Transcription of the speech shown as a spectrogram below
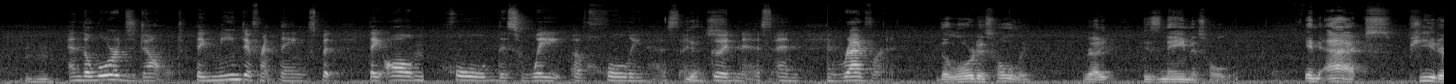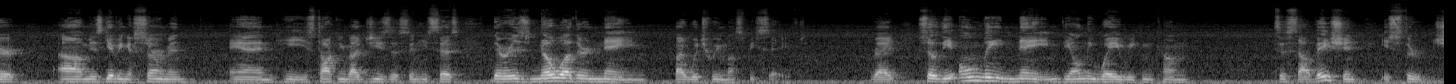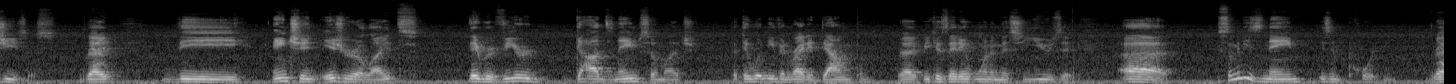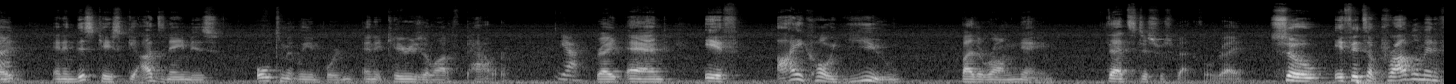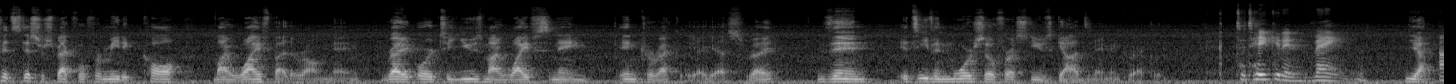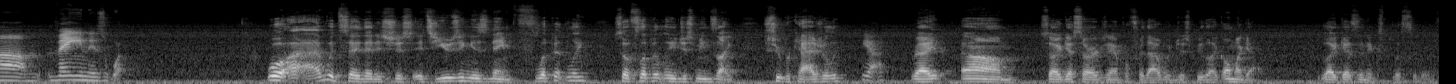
And the Lord's don't. They mean different things, but they all hold this weight of holiness and Yes. goodness and, and reverence. The Lord is holy, right? His name is holy. In Acts, Peter um, is giving a sermon and he's talking about Jesus and he says, There is no other name by which we must be saved, right? So the only name, the only way we can come to salvation is through Jesus, right? The ancient Israelites, they revered God's name so much that they wouldn't even write it down, right? Because they didn't want to misuse it. Uh, somebody's name is important, right? Yeah. And in this case, God's name is ultimately important and it carries a lot of power Yeah. right? And if I call you by the wrong name, that's disrespectful, right? So if it's a problem and if it's disrespectful for me to call my wife by the wrong name, right, or to use my wife's name incorrectly, I guess, right, then it's even more so for us to use God's name incorrectly. To take it in vain. Yeah. Um, vain is what? Well, I, I would say that it's just it's using his name flippantly. So flippantly just means like super casually. Yeah. right? Um, so I guess our example for that would just be like, oh my god, like as an explicitive.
